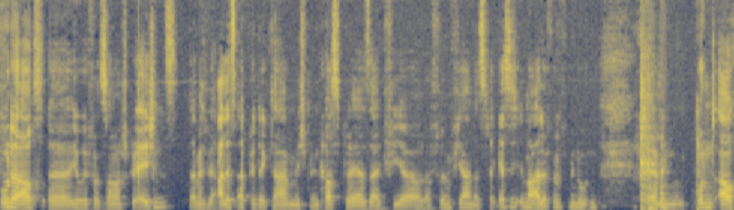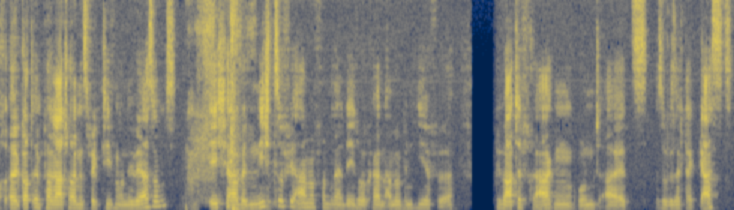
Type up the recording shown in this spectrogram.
Oder auch äh, Yuri von Song of Creations. Damit wir alles abgedeckt haben. Ich bin Cosplayer seit vier oder fünf Jahren. Das vergesse ich immer alle fünf Minuten. Ähm, und auch äh, Gott Imperator eines fiktiven Universums. Ich habe nicht so viel Ahnung von 3D-Druckern, aber bin hier für private Fragen und als so gesagter Gast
